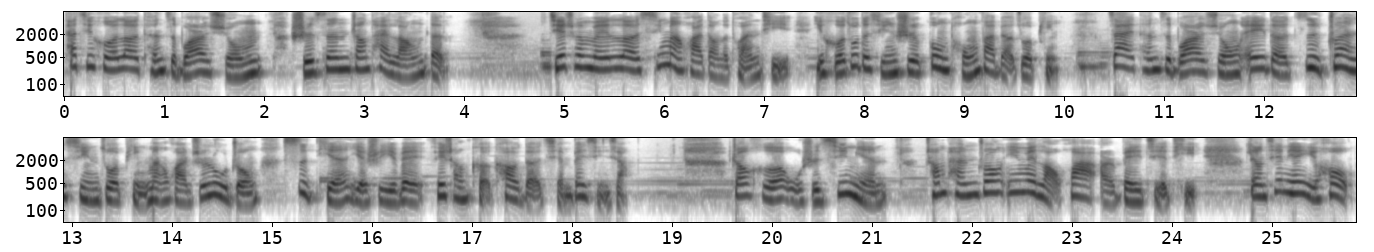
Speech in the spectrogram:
他集合了藤子不二雄、石森章太郎等，结成为了新漫画党的团体，以合作的形式共同发表作品。在藤子不二雄 A 的自传性作品《漫画之路》中，四田也是一位非常可靠的前辈形象。昭和五十七年，长盘庄因为老化而被解体。两千年以后，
